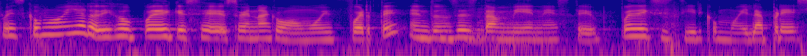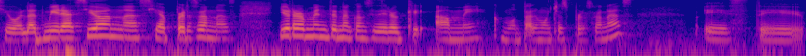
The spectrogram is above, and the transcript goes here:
Pues como ella lo dijo, puede que se suena como muy fuerte, entonces también este, puede existir como el aprecio o la admiración hacia personas. Yo realmente no considero que ame como tal muchas personas. Este,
